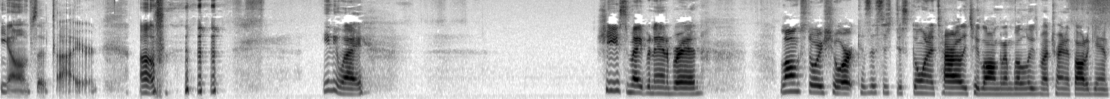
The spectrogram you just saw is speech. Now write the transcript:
Y'all, I'm so tired. Um anyway, she used to make banana bread. Long story short, because this is just going entirely too long and I'm going to lose my train of thought again.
